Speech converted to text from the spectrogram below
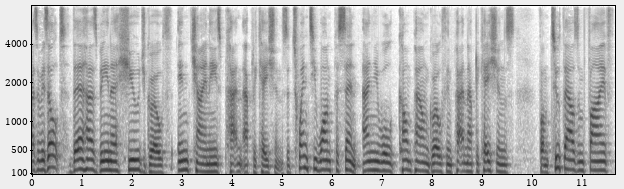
As a result, there has been a huge growth in Chinese patent applications, a 21% annual compound growth in patent applications from 2005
